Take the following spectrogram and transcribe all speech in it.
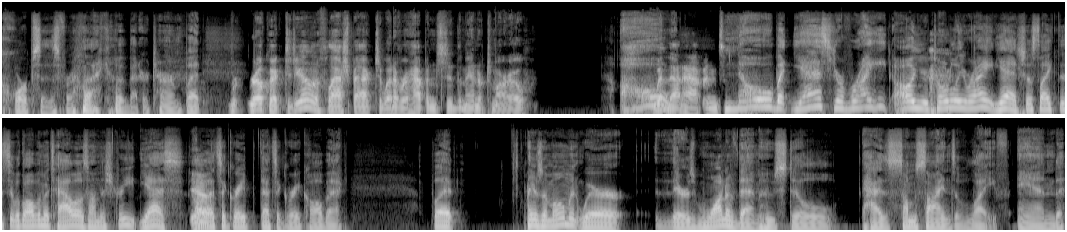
corpses, for lack of a better term. But real quick, did you have a flashback to whatever happened to the Man of Tomorrow? Oh, when that happened? No, but yes, you're right. Oh, you're totally right. Yeah, it's just like this with all the Metallos on the street. Yes. Oh, yeah. Oh, that's a great. That's a great callback. But there's a moment where there's one of them who still has some signs of life, and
